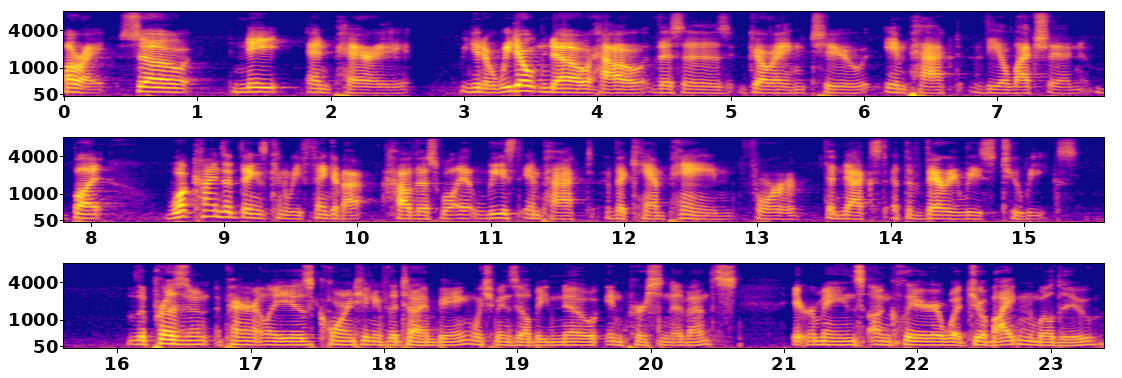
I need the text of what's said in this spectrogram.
All right. So, Nate and Perry, you know, we don't know how this is going to impact the election, but what kinds of things can we think about how this will at least impact the campaign for the next, at the very least, two weeks? The president apparently is quarantining for the time being, which means there'll be no in person events. It remains unclear what Joe Biden will do.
